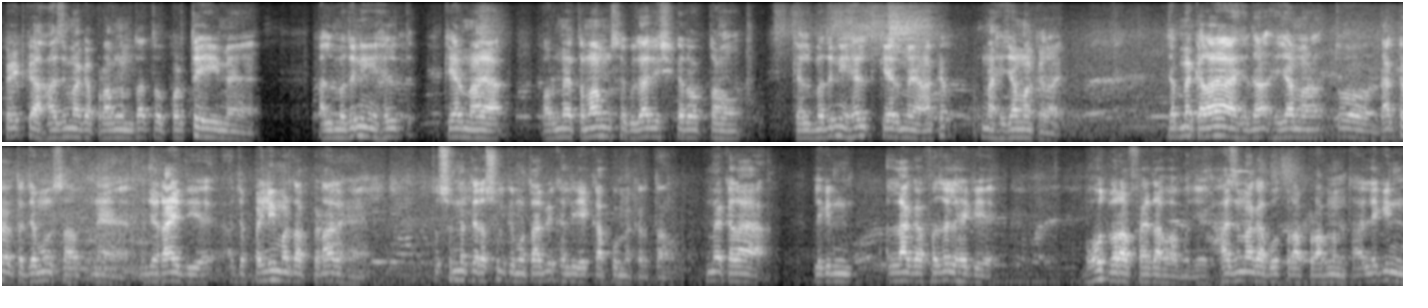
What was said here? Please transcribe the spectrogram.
پیٹ کا ہاضمہ کا پرابلم تھا، تو پڑھتے ہی میں المدنی ہیلتھ کیئر میں آیا۔ اور میں تمام سے گزارش کرتا ہوں کہ المدنی ہیلتھ کیئر میں آ کر اپنا ہجامہ کرائے۔ جب میں کرایا ہجامہ تو ڈاکٹر تجمل صاحب نے مجھے رائے دی ہے، جب پہلی مرتبہ آپ کرا رہے ہیں، تو سنت رسول کے مطابق خالی ایک آپ کو میں کرتا ہوں۔ میں کرایا، لیکن اللہ کا فضل ہے کہ بہت بڑا فائدہ ہوا مجھے۔ ہاضمہ کا بہت بڑا پرابلم تھا، لیکن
